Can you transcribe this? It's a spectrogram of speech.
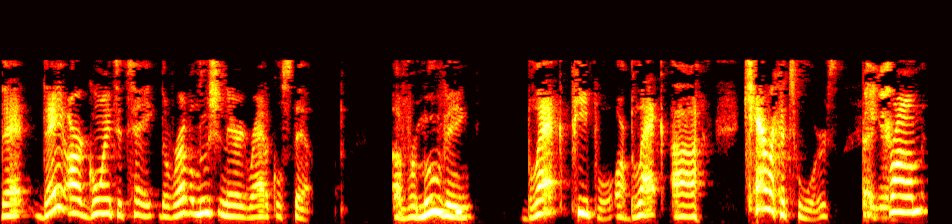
that they are going to take the revolutionary radical step of removing black people or black uh, caricatures from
